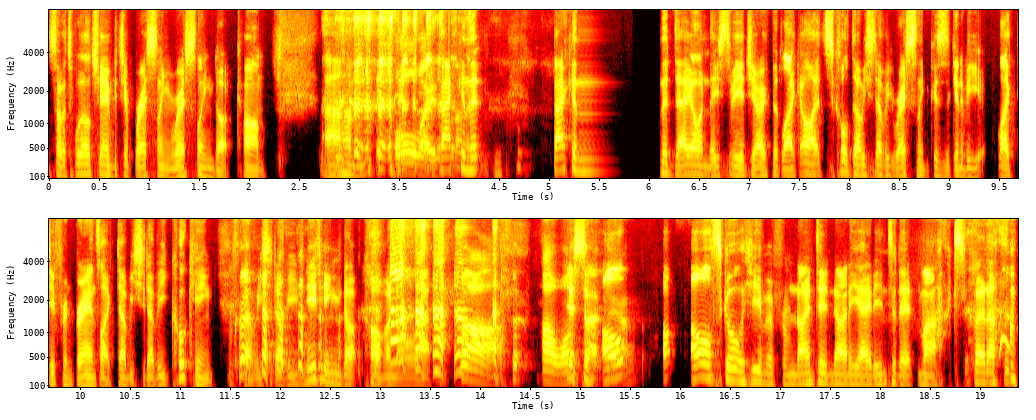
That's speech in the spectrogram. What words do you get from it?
so it's World Championship Wrestling, wrestling.com. Um, Always back in the back in the day on there used to be a joke that like, oh, it's called WCW Wrestling because it's going to be like different brands like WCW Cooking, WCWKnitting.com and all that. oh, I want Just some that old- now. o- old school humor from 1998 internet marks but um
